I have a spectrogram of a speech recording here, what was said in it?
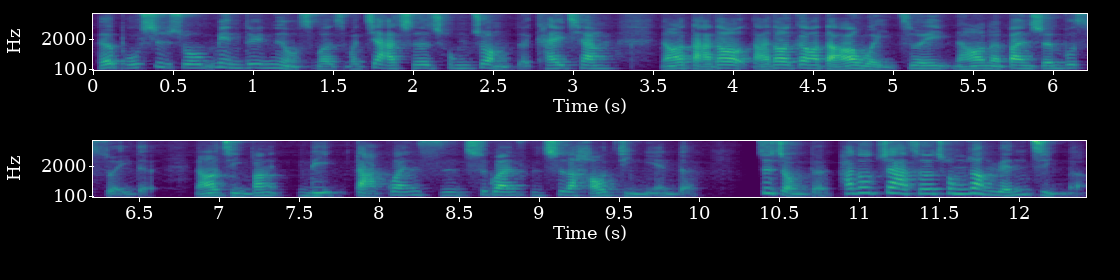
而不是说面对那种什么什么驾车冲撞的开枪，然后打到打到刚好打到尾椎，然后呢半身不遂的，然后警方离打官司吃官司吃了好几年的这种的，他都驾车冲撞远警了，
